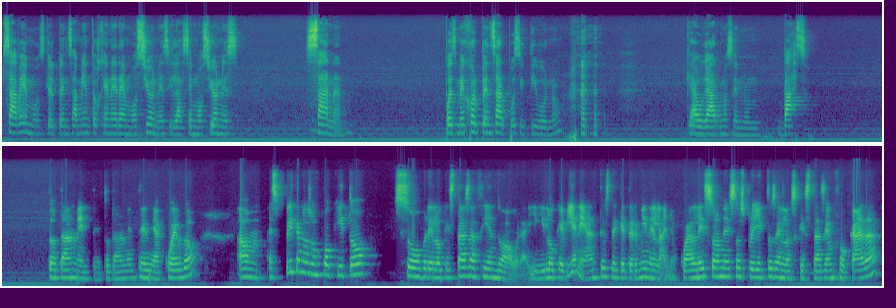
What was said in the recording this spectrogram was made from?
sabemos que el pensamiento genera emociones y las emociones sanan, pues mejor pensar positivo, ¿no? que ahogarnos en un vaso. Totalmente, totalmente de acuerdo explícanos un poquito sobre lo que estás haciendo ahora y lo que viene antes de que termine el año. ¿Cuáles son esos proyectos en los que estás enfocada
